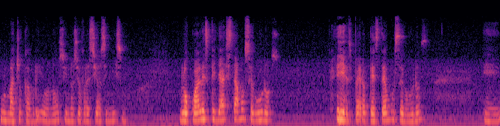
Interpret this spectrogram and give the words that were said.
un macho cabrío, ¿no? Sino se ofreció a sí mismo. Lo cual es que ya estamos seguros, y espero que estemos seguros, eh,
